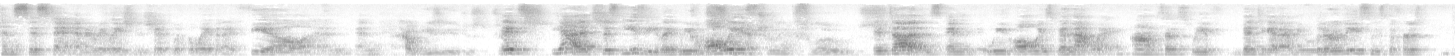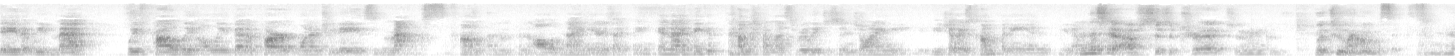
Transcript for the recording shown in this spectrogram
consistent in a relationship with the way that I feel and and How easy it just feels. it's yeah, it's just easy. Like we've always naturally flows. it does, and we've always been that way um, since we've been together. I mean, literally since the first day that we've met, we've probably only been apart one or two days max um, in, in all of nine years, I think. And I think it comes from us really just enjoying each other's company, and you know, and they say opposites attract. I mean, cause we're two, we're opposites. yeah,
